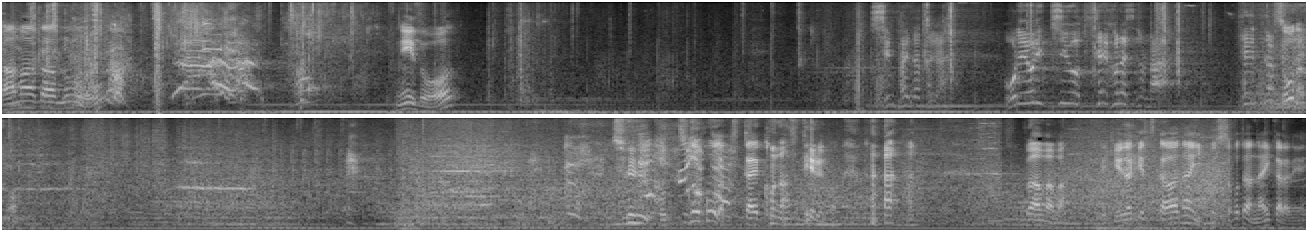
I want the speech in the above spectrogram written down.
弾がもうねえぞ。心配だったが俺より銃を使いこなしてるな。そうなの？銃こっちの方が使いこなせてるの？まあまあまあできるだけ使わないに越したことはないからね。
